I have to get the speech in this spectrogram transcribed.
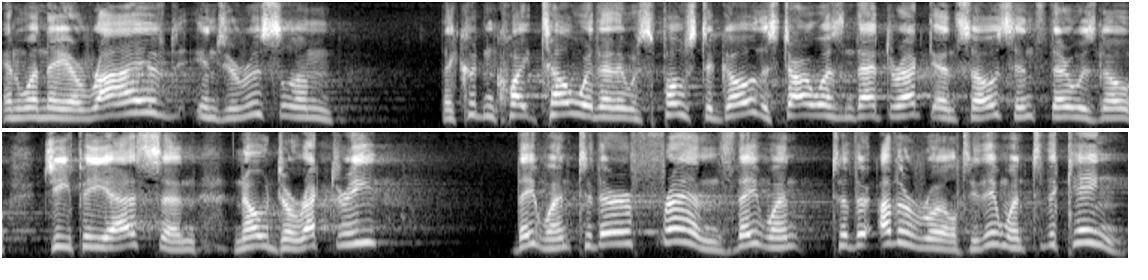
And when they arrived in Jerusalem They couldn't quite tell where they were supposed to go. The star wasn't that direct. And so, since there was no GPS and no directory, they went to their friends. They went to the other royalty. They went to the king.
